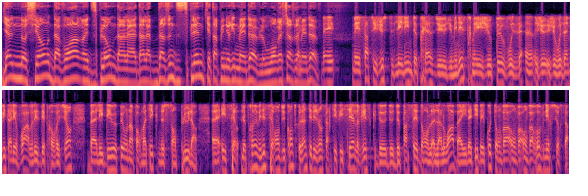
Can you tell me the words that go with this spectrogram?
il y a une notion d'avoir un diplôme dans la, dans la, dans une discipline qui est en pénurie de main d'œuvre, où on recherche la main d'œuvre. Mais mais ça, c'est juste les lignes de presse du, ministre. Mais je peux vous, euh, je, vous invite à aller voir la liste des professions. Ben, les DEP en informatique ne sont plus là. Euh, et le premier ministre s'est rendu compte que l'intelligence artificielle risque de, passer dans la loi. Ben, il a dit, ben, écoute, on va revenir sur ça.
